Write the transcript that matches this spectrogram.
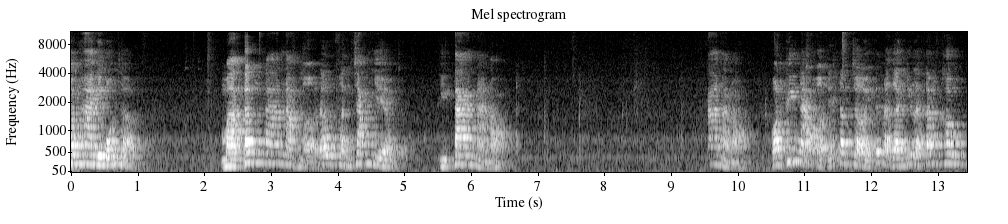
trong 24 giờ. Mà tâm ta nằm ở đâu phần trăm nhiều, thì ta là nó. Ta là nó. Còn khi nào ở đến tâm trời, tức là gần như là tâm không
